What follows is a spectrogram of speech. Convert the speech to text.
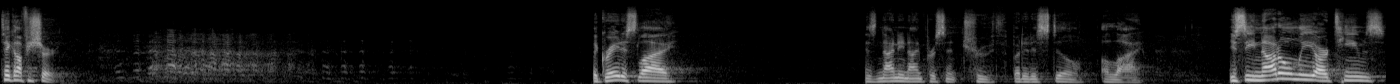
Take off your shirt. the greatest lie is 99% truth, but it is still a lie. You see, not only are teams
